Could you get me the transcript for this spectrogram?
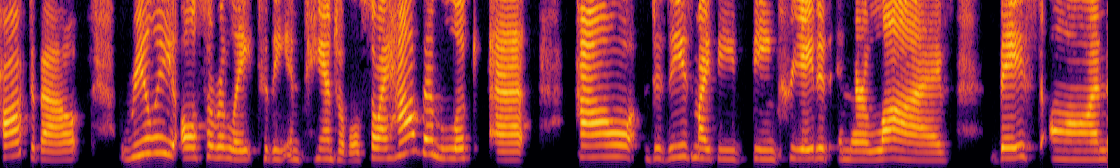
talked about really also relate to the intangibles. So I have them look at how disease might be being created in their lives based on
